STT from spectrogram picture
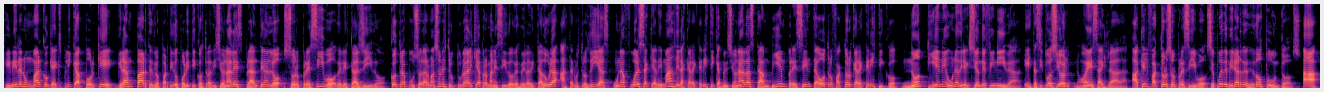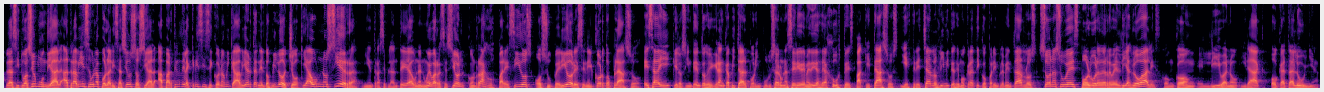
generan un marco que explica por qué gran parte de los partidos políticos tradicionales plantean lo sorpresivo del estallido. Contrapuso la armazón estructural que ha permanecido desde la dictadura hasta nuestros días, una fuerza que además de las características mencionadas también presenta otro factor característico. No tiene una dirección definida. Esta situación no es aislada. Aquel factor sorpresivo se puede mirar desde dos puntos. A. La situación mundial atraviesa una polarización social a partir de la crisis económica abierta en el 2008 que aún no cierra, mientras se plantea una nueva recesión con rasgos parecidos o superiores en el corto plazo. Es ahí que los intentos del gran capital por impulsar una serie de medidas de ajustes, paquetazos y estrechar los límites democráticos para implementarlos son a su vez pólvora de rebeldías globales, Hong Kong, el Líbano, Irak o Cataluña,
